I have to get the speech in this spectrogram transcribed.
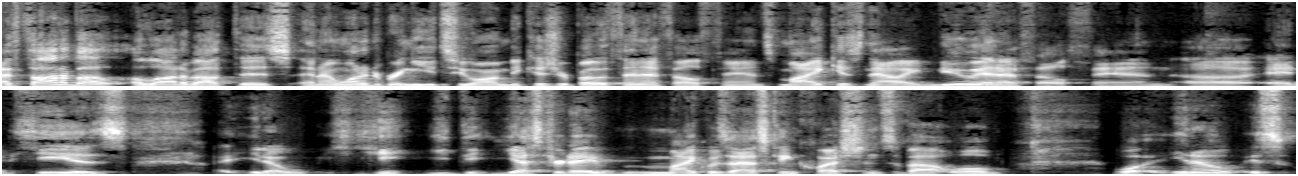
I've thought about a lot about this, and I wanted to bring you two on because you're both NFL fans. Mike is now a new NFL fan, uh, and he is, you know, he, he yesterday Mike was asking questions about well what you know is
